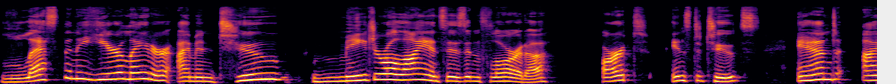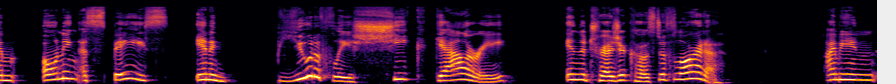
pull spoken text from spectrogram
less than a year later, I'm in two major alliances in Florida, art institutes, and I'm owning a space in a beautifully chic gallery in the Treasure Coast of Florida. I mean,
